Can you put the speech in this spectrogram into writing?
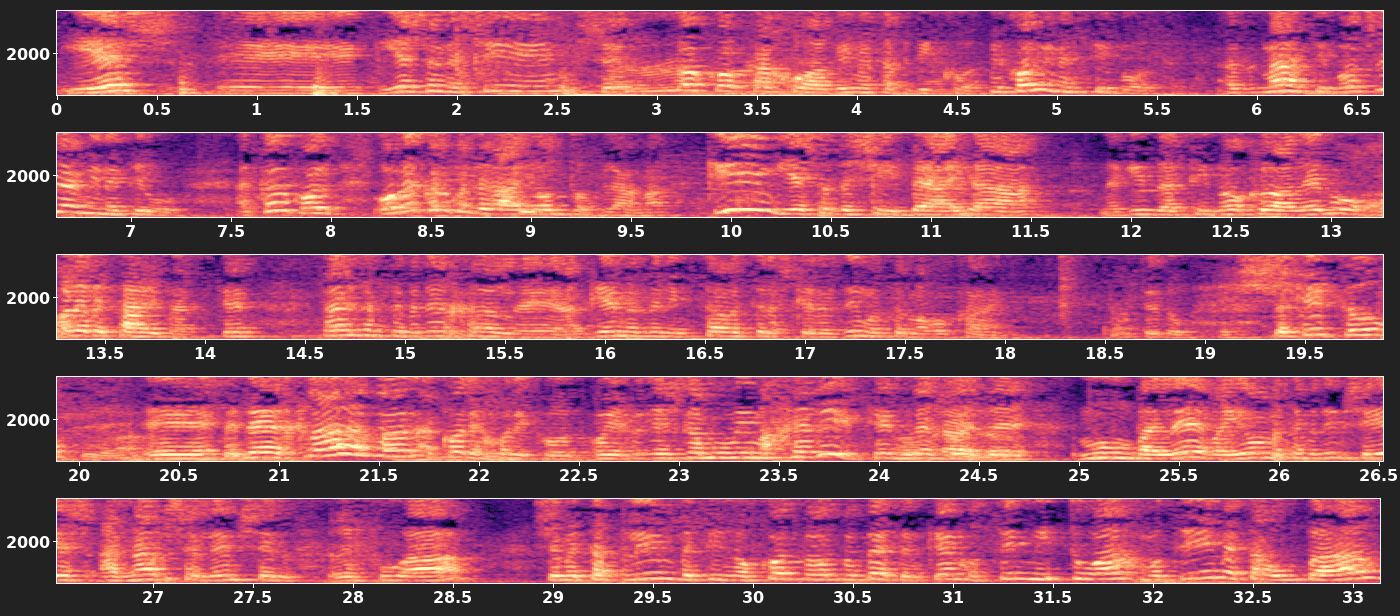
יש, אה, יש אנשים שלא כל כך אוהבים את הבדיקות, מכל מיני סיבות. אז מה הסיבות שלהם? הנה תראו. אז קודם כל, הוא אומר קודם כל זה רעיון טוב, למה? כי אם יש איזושהי בעיה, נגיד התינוק לא עלינו, הוא חולה בטייזקס, כן? טייזקס זה בדרך כלל, אה, הגן הזה נמצא אצל אשכנזים או אצל מרוקאים. סתם שתדעו. בקיצור, אה, בדרך כלל, אבל הכל יכול לקרות. יש גם מומים אחרים, כן? אולי יש לו איזה מום בלב. היום אתם יודעים שיש ענף שלם של רפואה שמטפלים בתינוקות ועוד בבטן, כן? עושים ניתוח, מוציאים את העובר,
